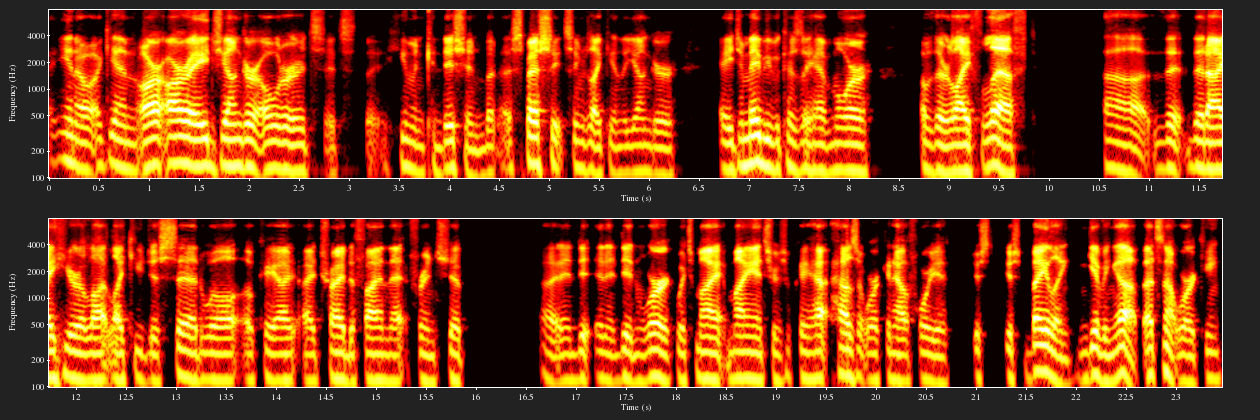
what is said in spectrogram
you know, again, our our age, younger, older, it's it's the human condition, but especially it seems like in the younger age, and maybe because they have more of their life left, uh, that that I hear a lot, like you just said. Well, okay, I I tried to find that friendship, uh, and it, and it didn't work. Which my my answer is okay. How, how's it working out for you? Just just bailing and giving up. That's not working.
